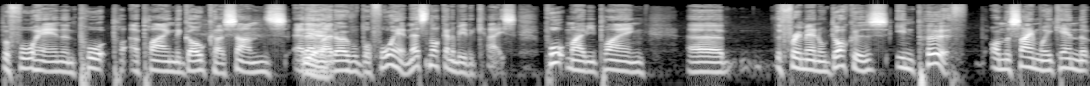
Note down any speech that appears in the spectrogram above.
beforehand, and Port pl- are playing the Gold Coast Suns at Yeah. Adelaide Oval beforehand. That's not going to be the case. Port may be playing uh, the Fremantle Dockers in Perth on the same weekend that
